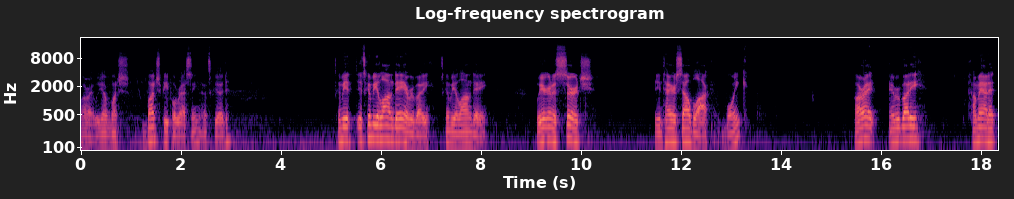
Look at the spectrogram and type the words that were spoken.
All right, we have a bunch bunch of people resting. That's good. It's gonna be a, it's gonna be a long day, everybody. It's gonna be a long day. We are gonna search the entire cell block. Boink. All right, everybody, come at it.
